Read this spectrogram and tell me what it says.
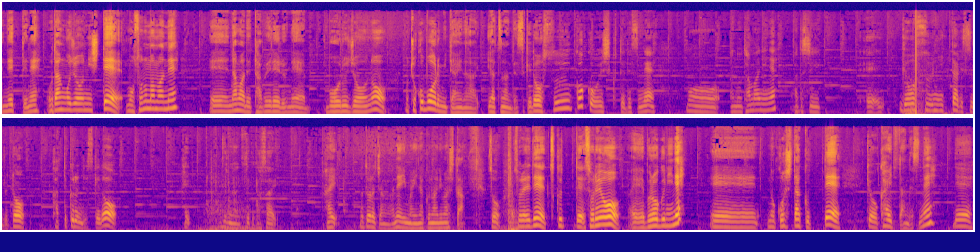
ー、練ってねお団子状にしてもうそのままねえー、生で食べれるねボール状のチョコボールみたいなやつなんですけどすっごく美味しくてですねもうあのたまにね私、えー、業数に行ったりすると買ってくるんですけどはい全部投げてください。はいドラちゃんがね今いなくなりました。そうそれで作ってそれを、えー、ブログにね、えー、残したくって今日書いてたんですね。で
